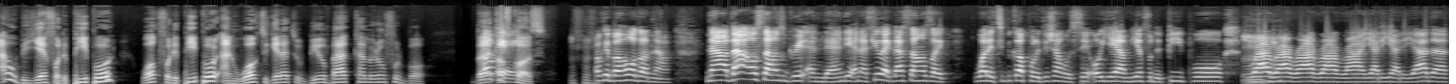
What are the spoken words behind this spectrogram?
I will be here for the people, work for the people, and work together to build back Cameroon football. But Okay. of course, okay, but hold on now. Now that all sounds great and dandy, and I feel like that sounds like what a typical politician would say. Oh yeah, I'm here for the people. Rah Mhm. rah rah rah rah yada yada yada.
